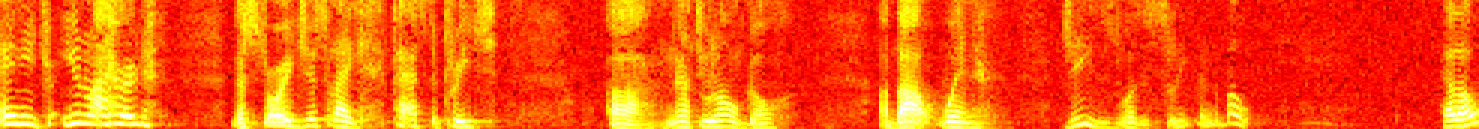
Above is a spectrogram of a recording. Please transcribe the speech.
any. Tr- you know, I heard the story just like Pastor preached uh, not too long ago about when Jesus was asleep in the boat. Hello?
